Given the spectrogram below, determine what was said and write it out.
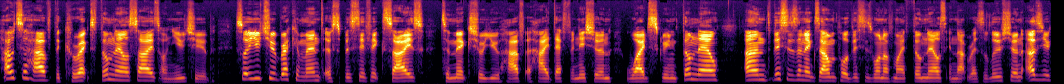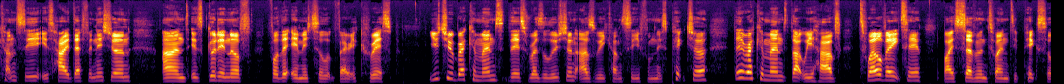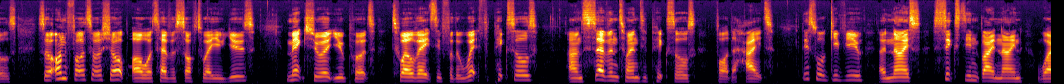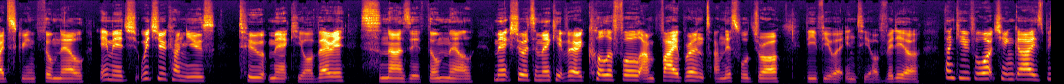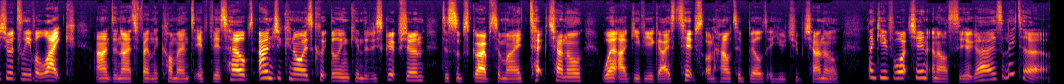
How to have the correct thumbnail size on YouTube. So YouTube recommend a specific size to make sure you have a high definition widescreen thumbnail and this is an example this is one of my thumbnails in that resolution as you can see it's high definition and it's good enough for the image to look very crisp. YouTube recommends this resolution as we can see from this picture. They recommend that we have 1280 by 720 pixels. So on Photoshop or whatever software you use, make sure you put 1280 for the width pixels and 720 pixels for the height. This will give you a nice 16 by 9 widescreen thumbnail image which you can use to make your very snazzy thumbnail. Make sure to make it very colourful and vibrant and this will draw the viewer into your video. Thank you for watching guys, be sure to leave a like and a nice friendly comment if this helped and you can always click the link in the description to subscribe to my tech channel where I give you guys tips on how to build a YouTube channel. Thank you for watching and I'll see you guys later.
